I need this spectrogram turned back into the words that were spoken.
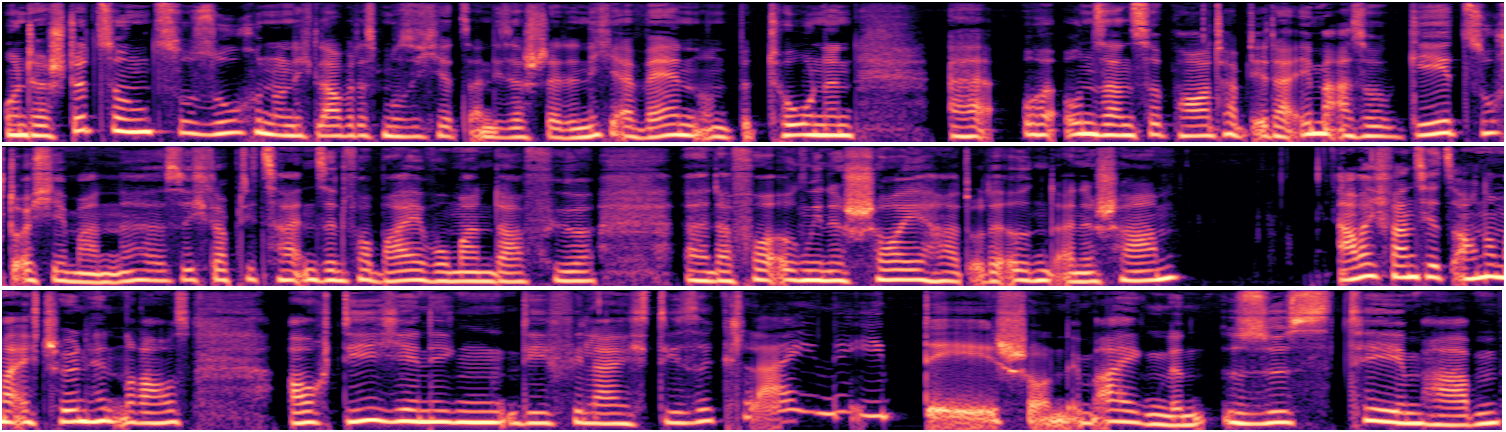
Unterstützung zu suchen. Und ich glaube, das muss ich jetzt an dieser Stelle nicht erwähnen und betonen. Äh, unseren Support habt ihr da immer. Also geht, sucht euch jemanden. Ne? Also ich glaube, die Zeiten sind vorbei, wo man dafür äh, davor irgendwie eine Scheu hat oder irgendeine Scham. Aber ich fand es jetzt auch nochmal echt schön hinten raus. Auch diejenigen, die vielleicht diese kleine Idee schon im eigenen System haben.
